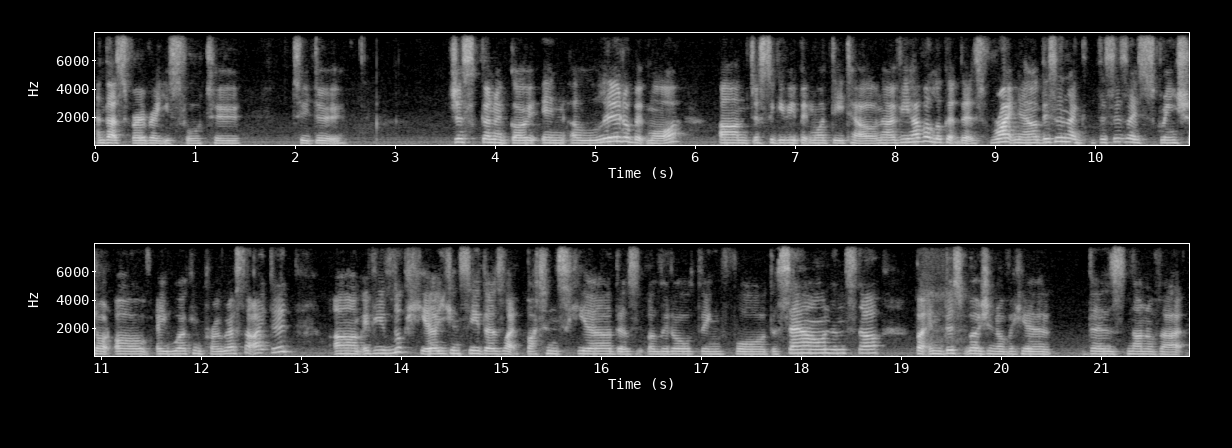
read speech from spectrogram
and that's very, very useful to to do just going to go in a little bit more um, just to give you a bit more detail. Now, if you have a look at this right now, this is like this is a screenshot of a work in progress that I did. Um, if you look here, you can see there's like buttons here. There's a little thing for the sound and stuff. But in this version over here, there's none of that.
